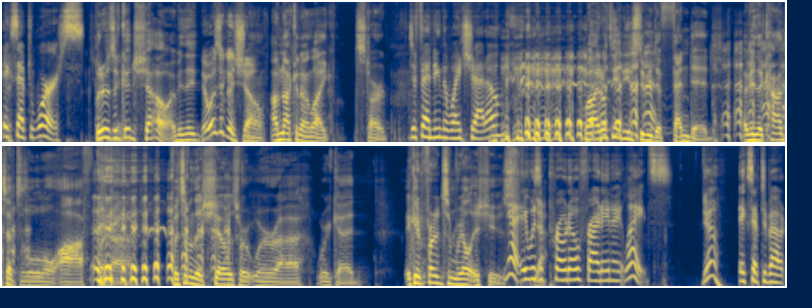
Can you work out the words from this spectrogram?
except worse. But it was a good show. I mean, they. it was a good show. well, I'm not gonna like start. Defending the white shadow. Well, I don't think it needs to be defended. I mean, the concept is a little off, but uh, but some of the shows were were uh, were good. It confronted some real issues. yeah, it was Yeah. a proto Friday Night Lights. Yeah. except about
